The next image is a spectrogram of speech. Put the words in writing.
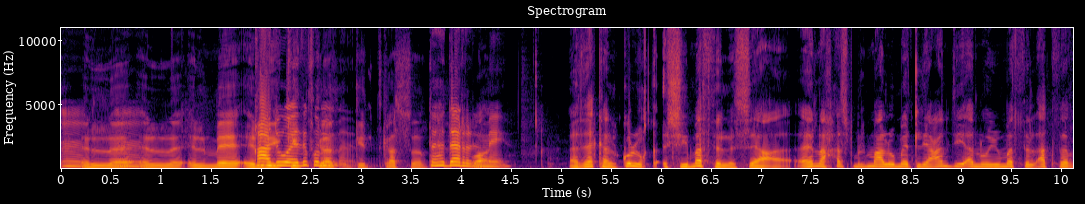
الماء اللي كيتكسر تهدر الماء. هذاك الكل شي يمثل الساعة. أنا حسب المعلومات اللي عندي أنه يمثل أكثر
